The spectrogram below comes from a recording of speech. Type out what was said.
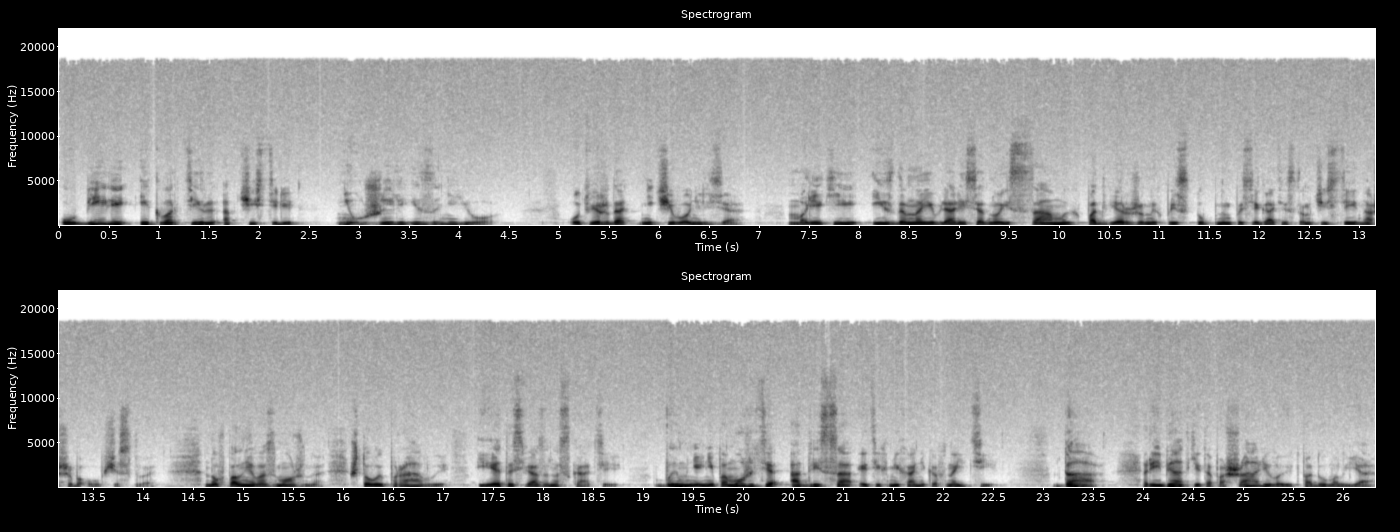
Убили и квартиры обчистили. Неужели из-за нее? Утверждать ничего нельзя. Моряки издавна являлись одной из самых подверженных преступным посягательствам частей нашего общества. Но вполне возможно, что вы правы, и это связано с Катей. Вы мне не поможете адреса этих механиков найти? Да, ребятки-то пошаливают, подумал я.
